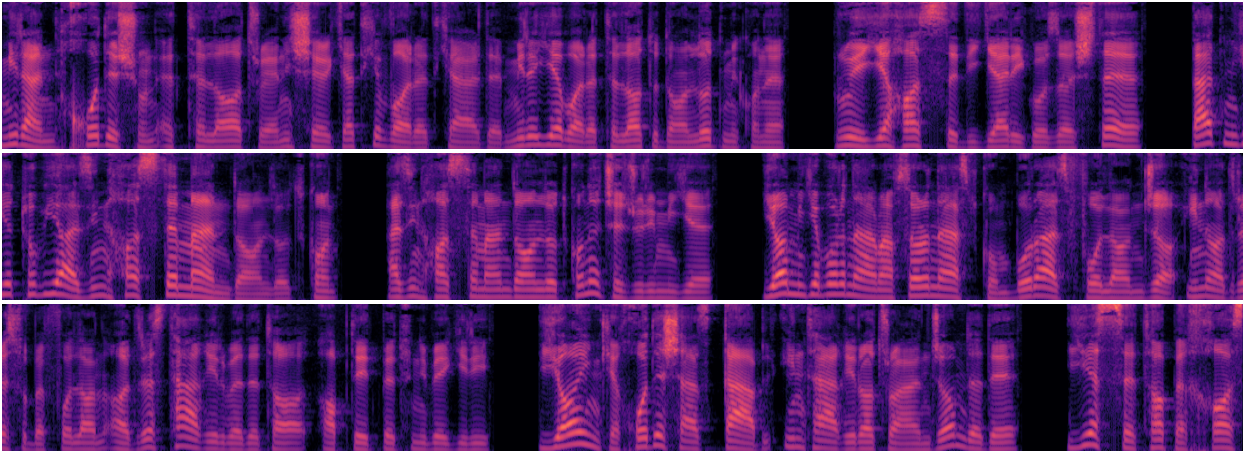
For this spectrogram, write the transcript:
میرن خودشون اطلاعات رو یعنی شرکتی که وارد کرده میره یه بار اطلاعات رو دانلود می‌کنه روی یه host دیگری گذاشته بعد میگه تو بیا از این host من دانلود کن. از این host من دانلود کنه چجوری میگه؟ یا میگه برو نرم افزار رو نصب کن برو از فلان جا این آدرس رو به فلان آدرس تغییر بده تا update بتونی بگیری. یا اینکه خودش از قبل این تغییرات رو انجام داده یه ستاپ خاص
